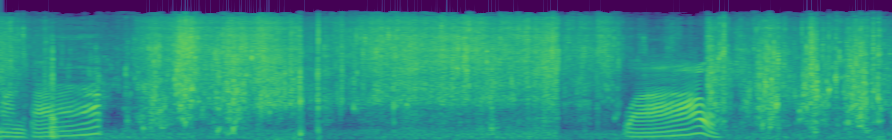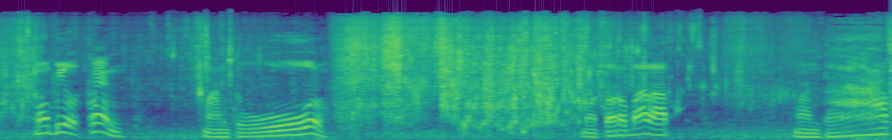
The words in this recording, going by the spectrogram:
Mantap. Wow. Mobil keren. Mantul. Motor balap. Mantap.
